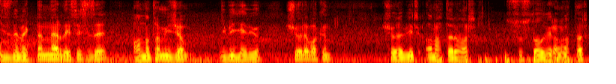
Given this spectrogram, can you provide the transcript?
izlemekten neredeyse size anlatamayacağım gibi geliyor. Şöyle bakın. Şöyle bir anahtarı var. Sustalı bir anahtar.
